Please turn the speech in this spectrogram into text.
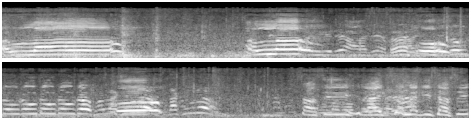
আল্লাহ। আল্লাহ। ও। চাচি লাগছে নাকি চাচি?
